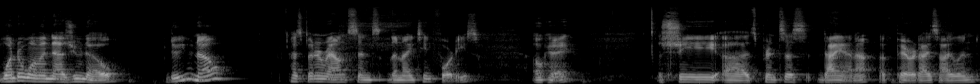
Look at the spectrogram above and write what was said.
Wonder Woman, as you know, do you know, has been around since the 1940s. Okay. She uh, is Princess Diana of Paradise Island.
